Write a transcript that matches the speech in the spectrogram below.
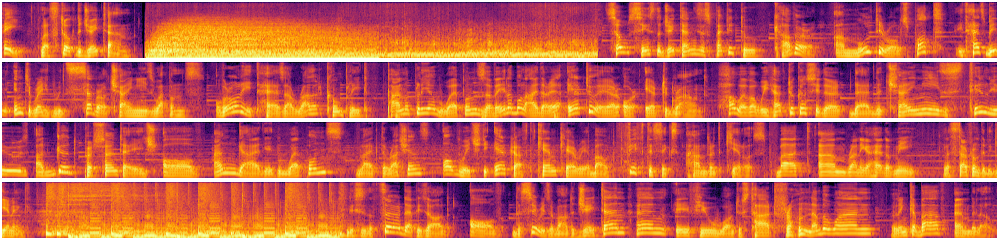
Hey, let's talk the J 10. So, since the J 10 is expected to cover a multi role spot, it has been integrated with several Chinese weapons. Overall, it has a rather complete panoply of weapons available either air to air or air to ground. However, we have to consider that the Chinese still use a good percentage of unguided weapons like the Russians, of which the aircraft can carry about 5600 kilos. But I'm running ahead of me. Let's start from the beginning. This is the third episode of the series about the J10, and if you want to start from number one, link above and below.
